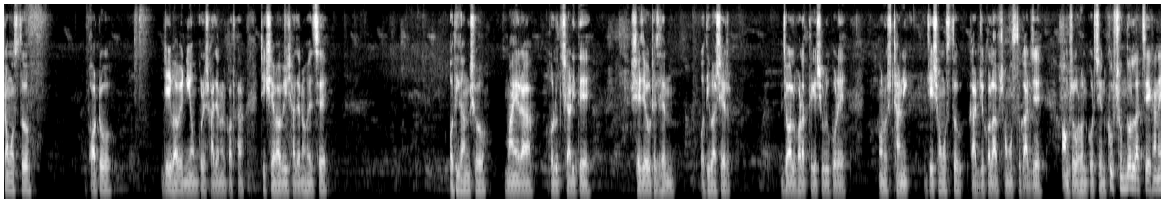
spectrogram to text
সমস্ত ফটো, যেইভাবে নিয়ম করে সাজানোর কথা, ঠিক সেভাবেই সাজানো হয়েছে। অধিকাংশ মায়েরা হলুদ শাড়িতে সেজে উঠেছেন অধিবাসের জল ভরার থেকে শুরু করে আনুষ্ঠানিক যে সমস্ত কার্যকলাপ, সমস্ত কার্যে অংশগ্রহণ করছেন। খুব সুন্দর লাগছে এখানে।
